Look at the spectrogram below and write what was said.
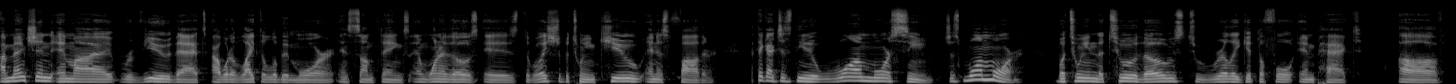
I mentioned in my review that I would have liked a little bit more in some things, and one of those is the relationship between Q and his father. I think I just needed one more scene, just one more between the two of those to really get the full impact of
